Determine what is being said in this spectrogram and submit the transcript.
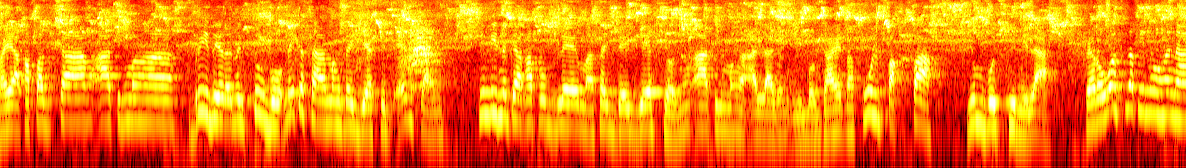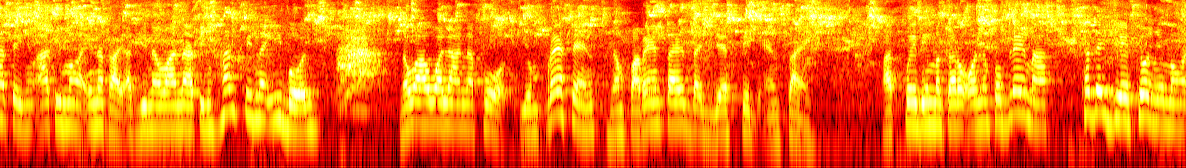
Kaya kapag ka ang ating mga breeder ay nagsubo, may kasamang digestive enzyme, hindi nagkakaproblema sa digestion ng ating mga alagang ibon kahit na full pack pa yung butchi nila. Pero once na kinuha natin yung ating mga inakay at ginawa nating handpin na ibon, nawawala na po yung presence ng parental digestive enzyme. At pwedeng magkaroon ng problema sa digestion yung mga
